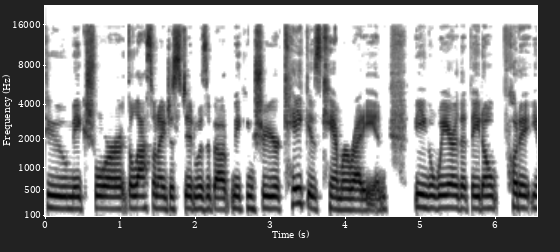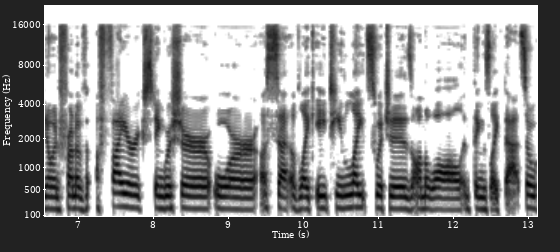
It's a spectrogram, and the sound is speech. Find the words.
to make sure the last one I just did was about making sure your cake is camera ready and being aware that they don't put it, you know, in front of a fire extinguisher or a set of like 18 light switches on the wall and things like that. So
